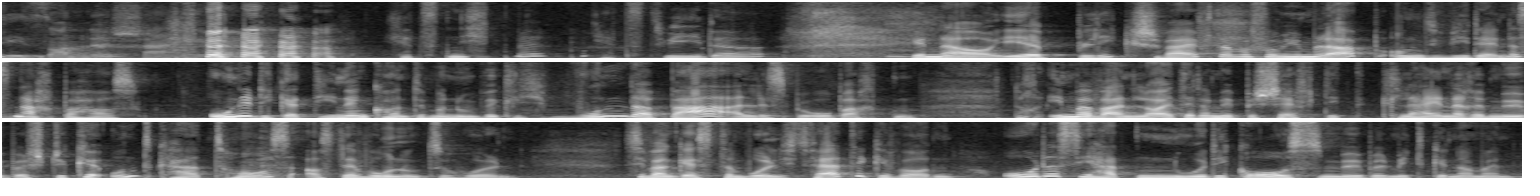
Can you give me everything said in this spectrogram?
Die Sonne scheint. Jetzt nicht mehr, jetzt wieder. Genau, ihr Blick schweift aber vom Himmel ab und wieder in das Nachbarhaus. Ohne die Gardinen konnte man nun wirklich wunderbar alles beobachten. Noch immer waren Leute damit beschäftigt, kleinere Möbelstücke und Kartons aus der Wohnung zu holen. Sie waren gestern wohl nicht fertig geworden oder sie hatten nur die großen Möbel mitgenommen.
